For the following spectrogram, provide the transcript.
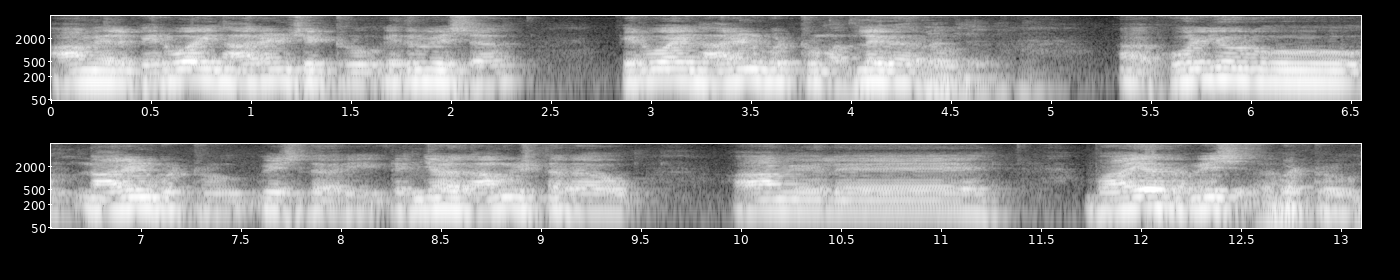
ಆಮೇಲೆ ಪೆರುವಾಯಿ ನಾರಾಯಣ ಶೆಟ್ಟರು ಎದುರುವೇಷ ಪೆರುವಾಯಿ ನಾರಾಯಣ ಭಟ್ರು ಮೊದಲೇಗಾರರು. ಕೋಲ್ಯೂರು ನಾರಾಯಣ ಭಟ್ರು ವೇಷಧಾರಿ ರಂಜಾಳ ರಾಮಕೃಷ್ಣ ರಾವ್ ಆಮೇಲೆ ಬಾಯರ್ ರಮೇಶ್ ಭಟ್ರು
